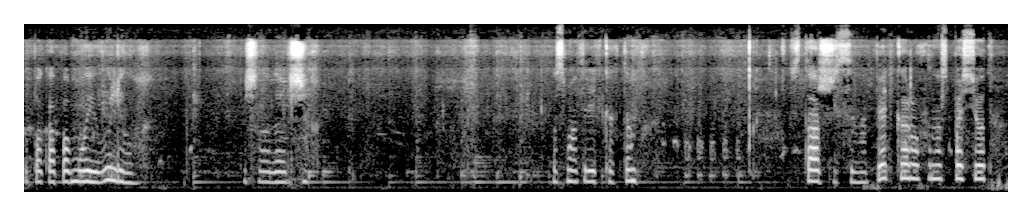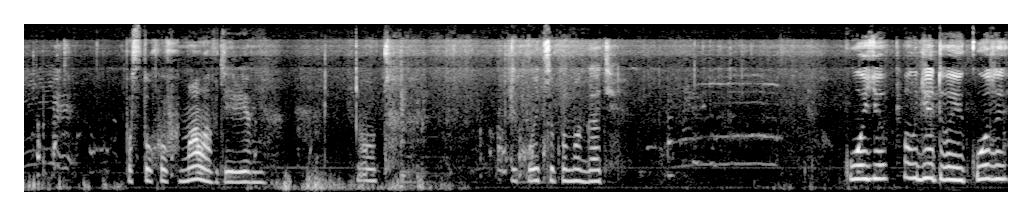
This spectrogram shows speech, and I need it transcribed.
И пока помой вылила, пошла дальше посмотреть, как там старший сын опять коров у нас пасет. Пастухов мало в деревне. Вот. Приходится помогать. Козя, а где твои козы?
